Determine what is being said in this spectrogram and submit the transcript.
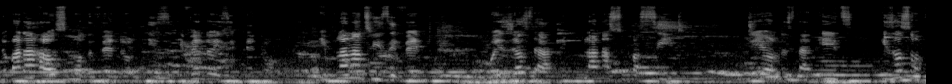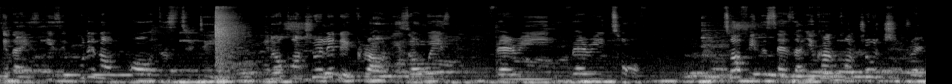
No matter how small the vendor is, a vendor is a vendor. A planner too is a vendor, but it's just that the planner supersede. Do you understand? It's it's not something that is easy. Putting up all this today, you know, controlling the crowd is always very, very tough. Tough in the sense that you can control children,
